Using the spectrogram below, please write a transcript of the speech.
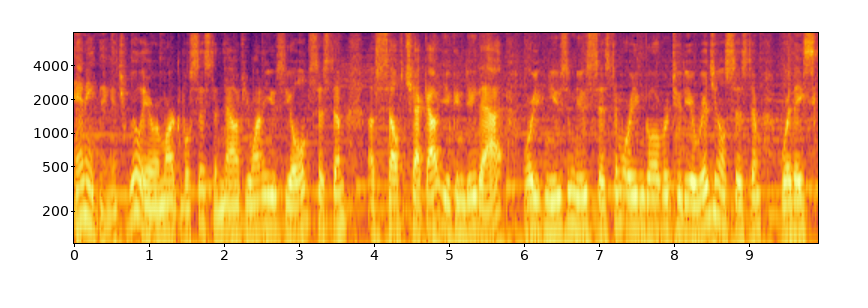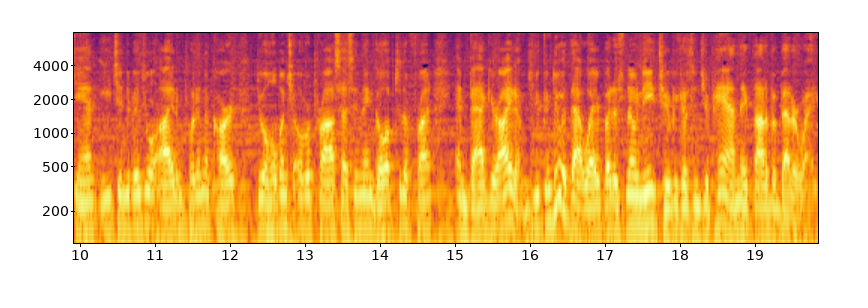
anything. It's really a remarkable system. Now, if you want to use the old system of self checkout, you can do that, or you can use the new system, or you can go over to the original system where they scan each individual item, put in the cart, do a whole bunch of over processing, then go up to the front and bag your items. You can do it that way, but it's no need to because in Japan they've thought of a better way.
